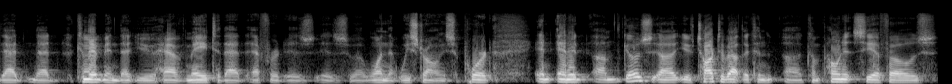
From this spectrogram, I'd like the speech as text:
that, that commitment that you have made to that effort is, is uh, one that we strongly support. And, and it um, goes, uh, you've talked about the con- uh, component CFOs,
